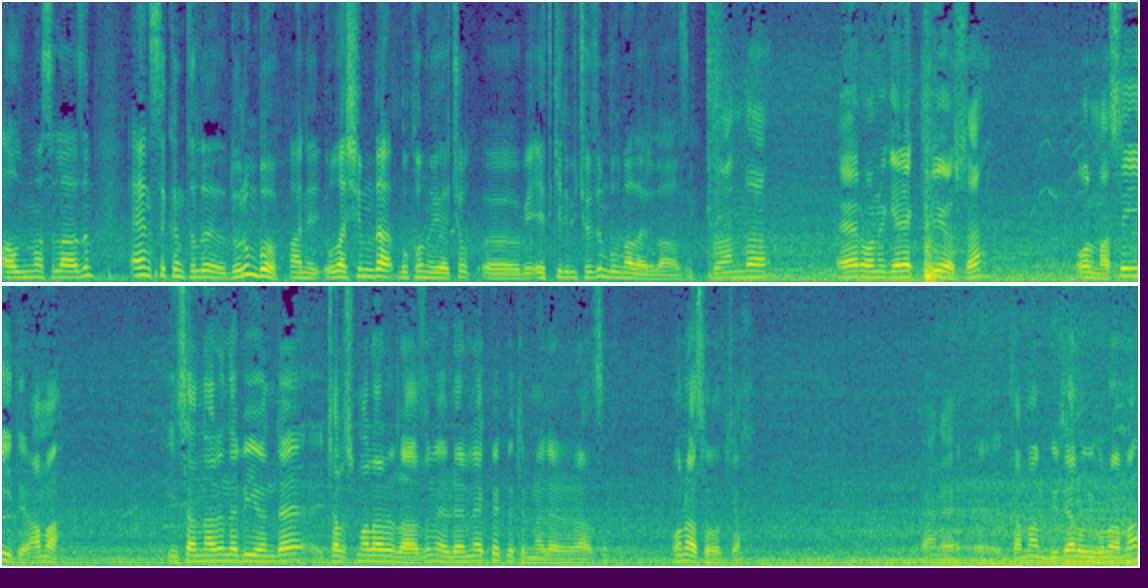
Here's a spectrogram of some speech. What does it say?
alınması lazım. En sıkıntılı durum bu. Hani ulaşımda bu konuya çok e, bir etkili bir çözüm bulmaları lazım. Şu anda eğer onu gerektiriyorsa olması iyidir ama insanların da bir yönde çalışmaları lazım, evlerine ekmek götürmeleri lazım. O nasıl olacak? Yani e, tamam güzel uygulama.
